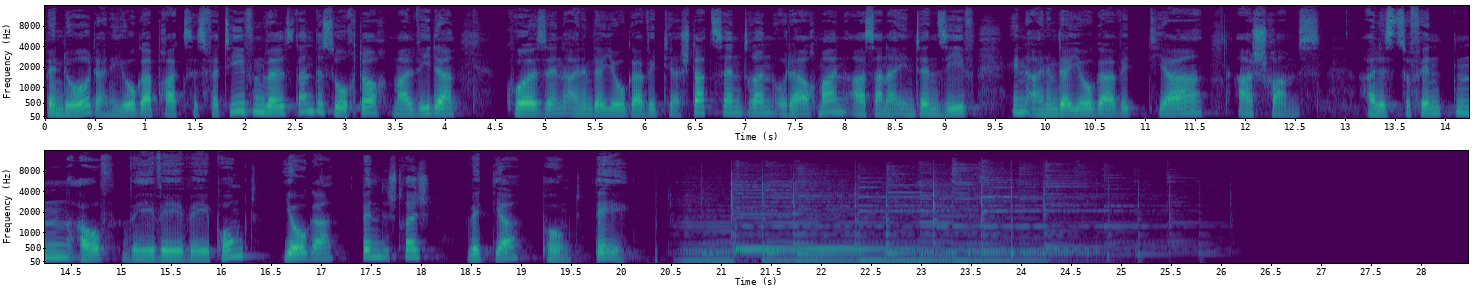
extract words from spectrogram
Wenn du deine Yoga-Praxis vertiefen willst, dann besuch doch mal wieder Kurse in einem der Yoga Vidya Stadtzentren oder auch mal ein Asana Intensiv in einem der Yoga Vidya Ashrams. Alles zu finden auf www.yoga-vidya.de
